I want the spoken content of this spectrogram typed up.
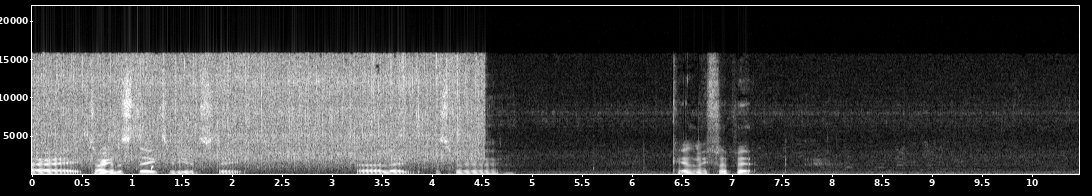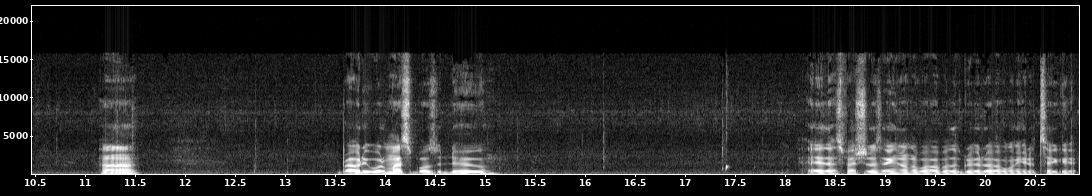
Alright, target the steak to view the state. Uh, look, it's Okay, let me flip it. Huh? Brody, what am I supposed to do? Hey, that special is hanging on the wall by the griddle. I want you to take it.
